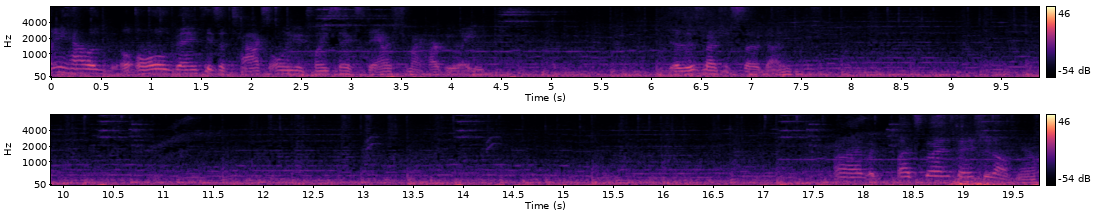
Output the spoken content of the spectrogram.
Funny how all of Banky's attacks only do 26 damage to my Harpy Lady. Yeah, this match is so done. Alright, let's go ahead and finish it off now.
